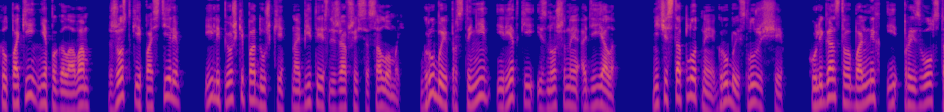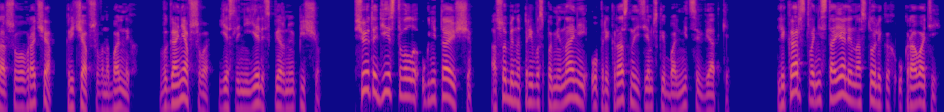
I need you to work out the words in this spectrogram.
колпаки не по головам, жесткие постели и лепешки-подушки, набитые слежавшейся соломой, грубые простыни и редкие изношенные одеяла, нечистоплотные, грубые служащие, хулиганство больных и произвол старшего врача, кричавшего на больных, выгонявшего, если не ели скверную пищу. Все это действовало угнетающе, особенно при воспоминании о прекрасной земской больнице в Вятке. Лекарства не стояли на столиках у кроватей,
